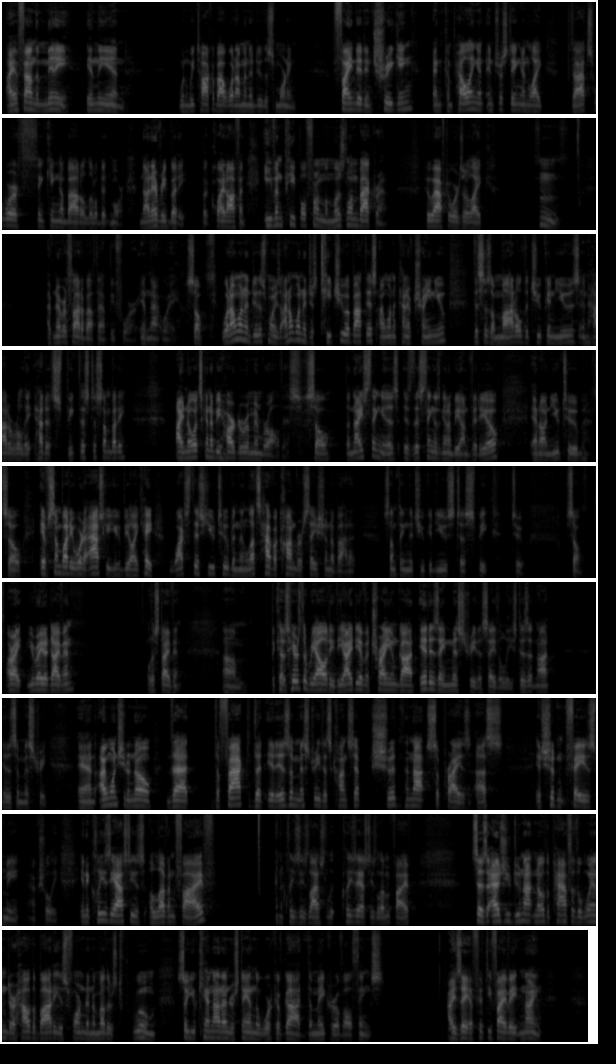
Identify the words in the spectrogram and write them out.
I have found that many, in the end, when we talk about what I'm going to do this morning, find it intriguing and compelling and interesting and like, that's worth thinking about a little bit more. Not everybody, but quite often. Even people from a Muslim background who afterwards are like, hmm, I've never thought about that before in that way. So, what I want to do this morning is I don't want to just teach you about this. I want to kind of train you. This is a model that you can use in how to relate, how to speak this to somebody. I know it's going to be hard to remember all this. So the nice thing is, is this thing is going to be on video and on YouTube. So if somebody were to ask you, you could be like, hey, watch this YouTube and then let's have a conversation about it. Something that you could use to speak to. So, all right, you ready to dive in? Let's dive in. Um, because here's the reality the idea of a triune God, it is a mystery to say the least, is it not? It is a mystery. And I want you to know that the fact that it is a mystery, this concept, should not surprise us. It shouldn't phase me, actually. In Ecclesiastes 11.5, in Ecclesiastes 11.5, says, As you do not know the path of the wind or how the body is formed in a mother's womb, so you cannot understand the work of God, the maker of all things. Isaiah 55, 8, and 9.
